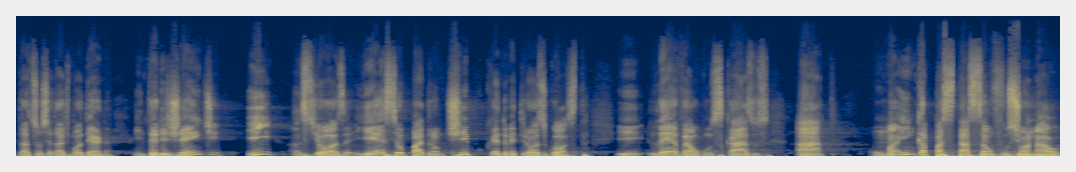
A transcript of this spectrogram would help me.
da sociedade moderna. Inteligente e ansiosa. E esse é o padrão típico que a endometriose gosta. E leva, em alguns casos, a uma incapacitação funcional.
